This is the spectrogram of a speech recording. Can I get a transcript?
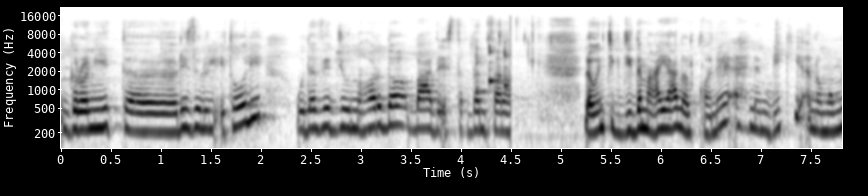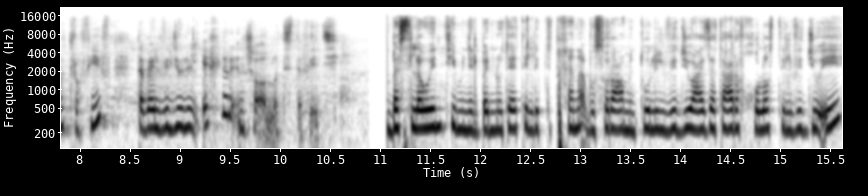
جرانيت آه، ريزولي الإيطالي. وده فيديو النهارده بعد استخدام سنة. لو انت جديدة معايا على القناة أهلا بيكي. أنا مامة رفيف. تابعي الفيديو للآخر. إن شاء الله تستفادي. بس لو انتي من البنوتات اللي بتتخنق بسرعة من طول الفيديو عايزة تعرف خلاصة الفيديو إيه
